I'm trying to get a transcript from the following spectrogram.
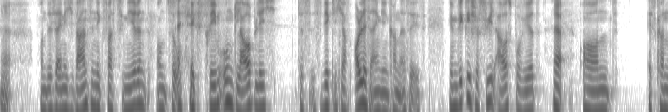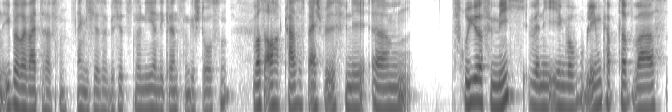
Ja. Und das ist eigentlich wahnsinnig faszinierend und so Es ist- extrem unglaublich, dass es wirklich auf alles eingehen kann. Also es, wir haben wirklich schon viel ausprobiert Ja. und es kann überall weiterhelfen. Eigentlich also bis jetzt noch nie an die Grenzen gestoßen. Was auch ein krasses Beispiel ist, finde ich, ähm, früher für mich, wenn ich irgendwo ein Problem gehabt habe, war es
